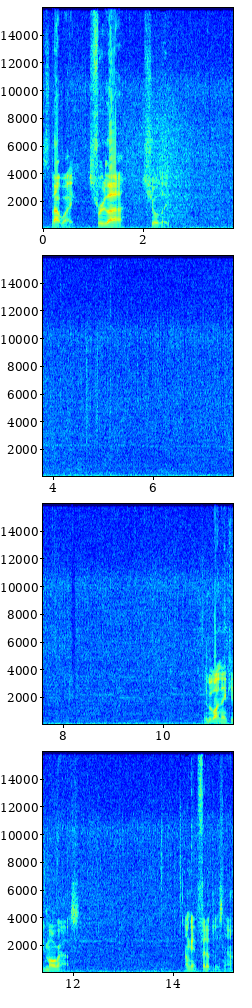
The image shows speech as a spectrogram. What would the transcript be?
It's that way. It's through there, surely. They look like naked mole rats. I'm getting fed up with this now.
